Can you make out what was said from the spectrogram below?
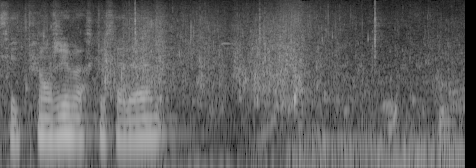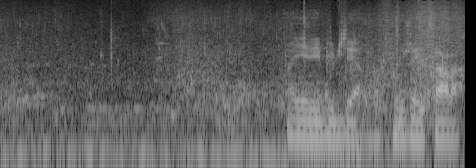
Essayer de plonger, voir ce que ça donne. Ah, il y a des bulles d'air, il faut que j'aille par là.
